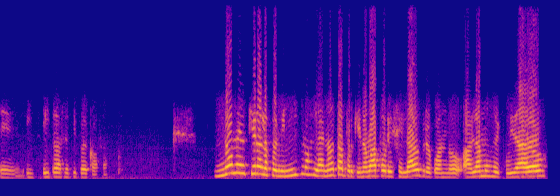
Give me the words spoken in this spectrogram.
eh, y, todo ese tipo de cosas. No menciona los feminismos la nota porque no va por ese lado, pero cuando hablamos de cuidado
